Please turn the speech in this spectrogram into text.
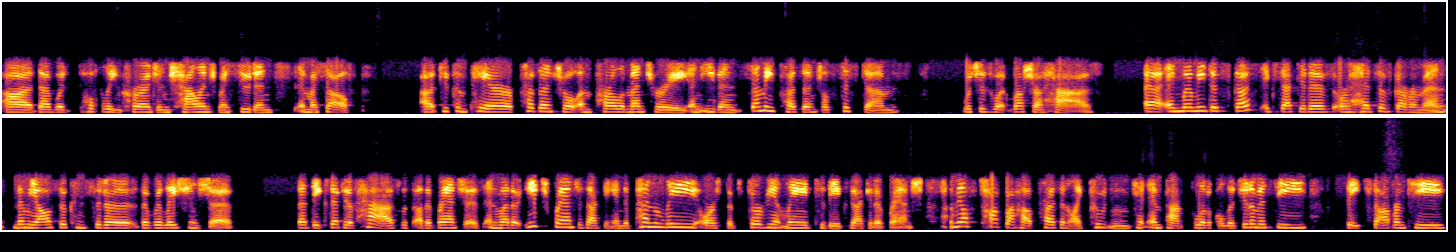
uh, that would hopefully encourage and challenge my students and myself uh, to compare presidential and parliamentary and even semi presidential systems, which is what Russia has. Uh, and when we discuss executives or heads of government, then we also consider the relationship that the executive has with other branches and whether each branch is acting independently or subserviently to the executive branch. And we also talk about how a president like Putin can impact political legitimacy, state sovereignty,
